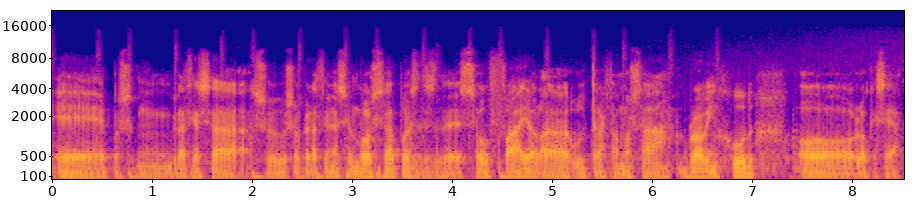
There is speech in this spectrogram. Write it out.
eh, pues gracias a sus operaciones en bolsa, pues desde SoFi o la ultra famosa Robinhood o lo que sea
